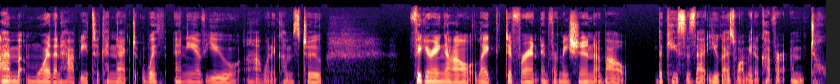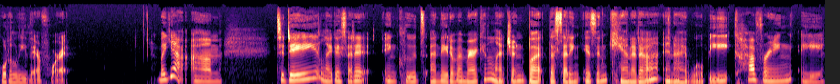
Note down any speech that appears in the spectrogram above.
I'm more than happy to connect with any of you uh, when it comes to figuring out like different information about the cases that you guys want me to cover. I'm totally there for it. But yeah, um, today, like I said, it includes a Native American legend, but the setting is in Canada, and I will be covering a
